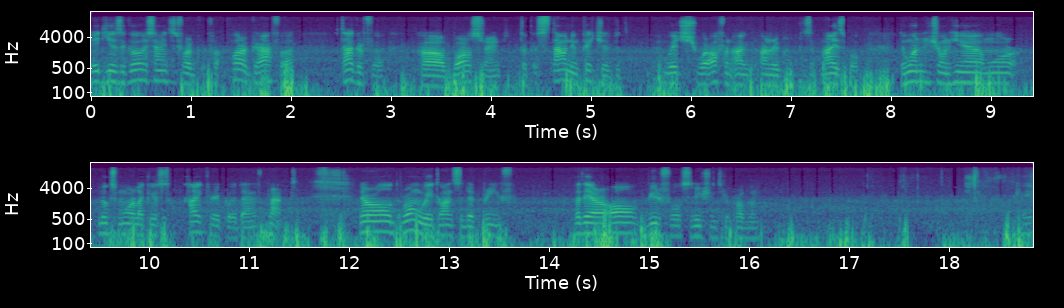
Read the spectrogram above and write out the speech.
Eight years ago, a scientist photog- photographer, photographer Carl Borstrand took astounding pictures which were often un- unrecognizable. The one shown here more looks more like a skyscraper than a plant. They're all the wrong way to answer that brief, but they are all beautiful solutions to the problem. Okay.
